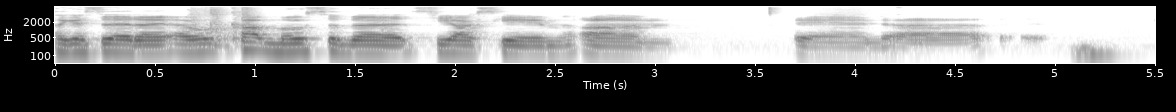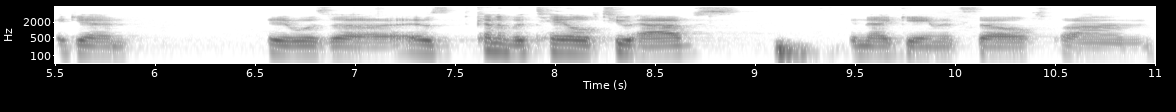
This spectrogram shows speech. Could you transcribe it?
like I said, I, I caught most of the Seahawks game, um, and uh, again, it was a it was kind of a tale of two halves in that game itself. Um,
